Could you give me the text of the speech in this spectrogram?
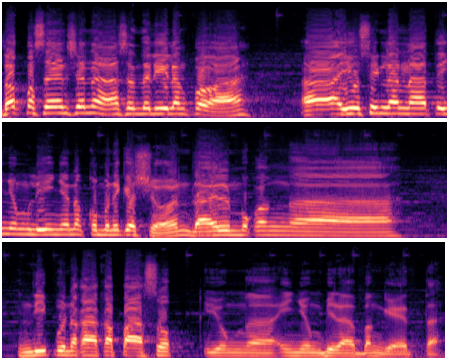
Doc, pasensya na. ah. Sandali lang po, ah. Ah, ayusin lang natin yung linya ng komunikasyon dahil mukhang ah, hindi po nakakapasok yung ah, inyong binabanggit. Ah,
